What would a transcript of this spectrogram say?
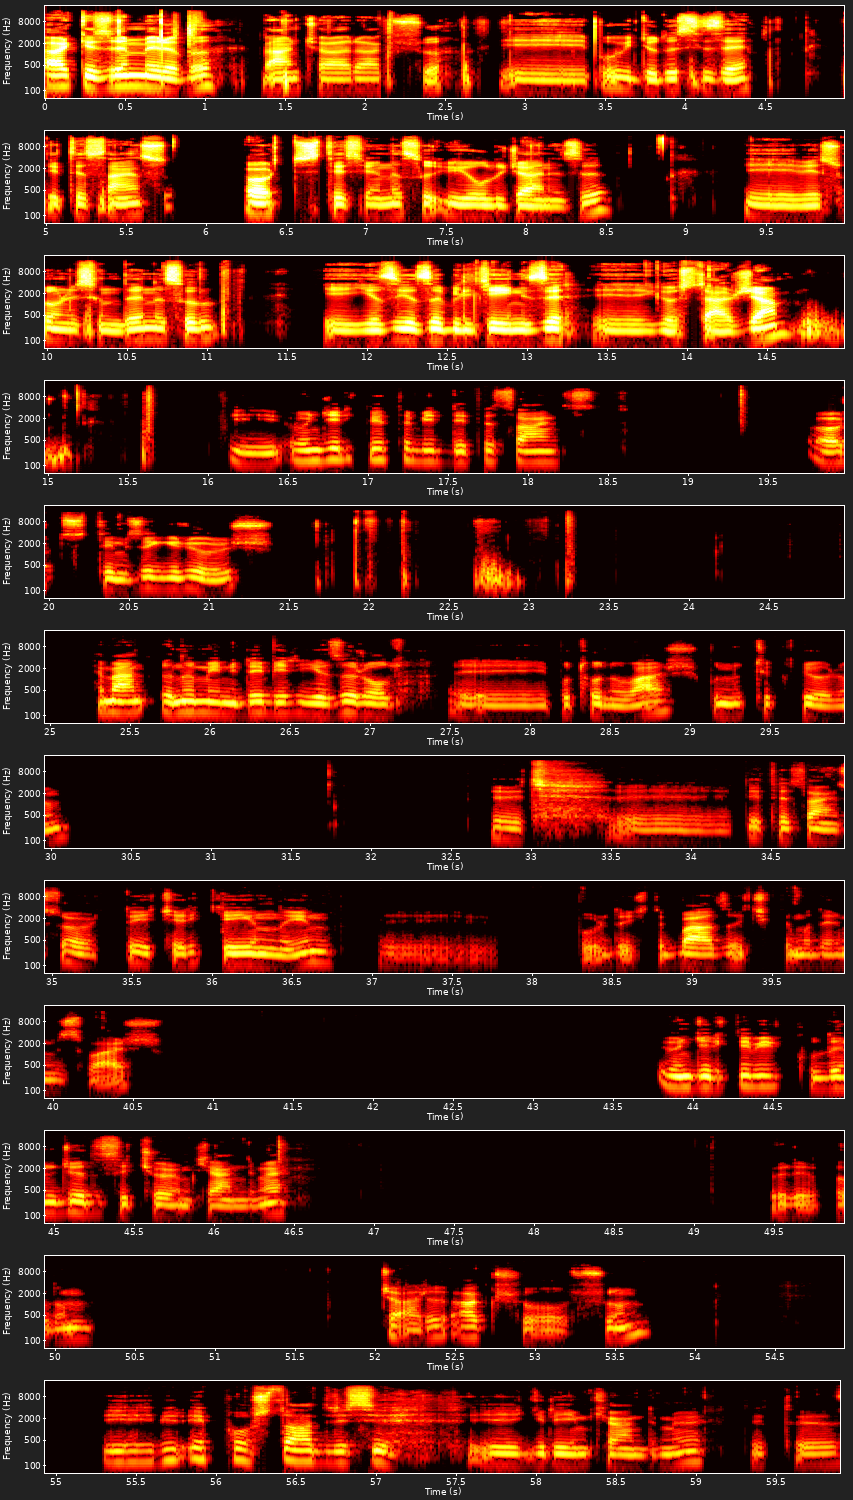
Herkese merhaba, ben Çağrı Aksu. Ee, bu videoda size Data Science Earth sitesine nasıl üye olacağınızı e, ve sonrasında nasıl e, yazı yazabileceğinizi e, göstereceğim. E, öncelikle tabii Data Science Earth sitemize giriyoruz. Hemen ana menüde bir yazı rol e, butonu var. Bunu tıklıyorum. Evet, e, Data Science Earth'te içerik yayınlayın. E, burada işte bazı açıklamalarımız var. Öncelikle bir kullanıcı adı seçiyorum kendime. Böyle yapalım. Çağrı Aksu olsun. Bir e-posta adresi gireyim kendime. data.com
